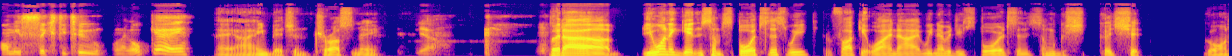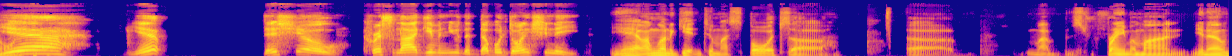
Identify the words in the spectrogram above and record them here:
only 62. I'm like, okay. Hey, I ain't bitching. Trust me. Yeah. But uh, you want to get in some sports this week? Fuck it, why not? We never do sports and some sh- good shit going on. Yeah. Yep. This show, Chris and I giving you the double doinks you need. yeah. I'm gonna get into my sports uh uh my frame of mind. You know,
